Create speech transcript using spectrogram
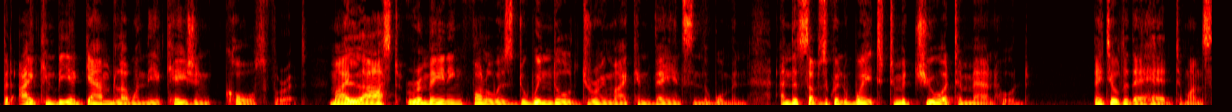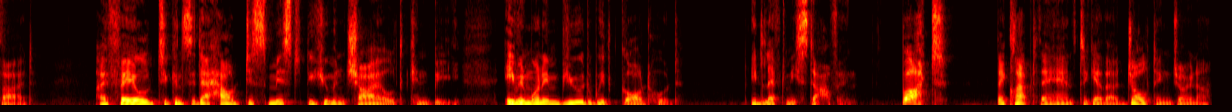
but I can be a gambler when the occasion calls for it. My last remaining followers dwindled during my conveyance in the woman, and the subsequent wait to mature to manhood. They tilted their head to one side. I failed to consider how dismissed the human child can be, even one imbued with godhood. It left me starving. But they clapped their hands together, jolting Jonah.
